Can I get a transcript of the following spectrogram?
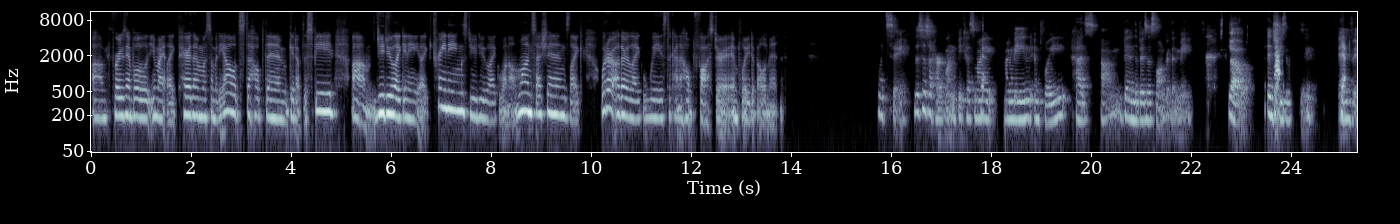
um, for example, you might like pair them with somebody else to help them get up to speed. Um, do you do like any like trainings? Do you do like one-on-one sessions? Like, what are other like ways to kind of help foster employee development? Let's see. This is a hard one because my my main employee has um, been in the business longer than me. So, and she's amazing and yeah.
